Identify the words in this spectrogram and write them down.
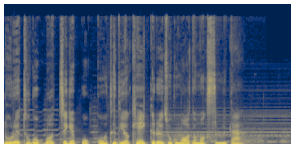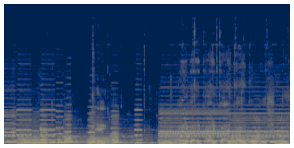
노래 두 곡 멋지게 뽑고 드디어 케이크를 조금 얻어먹습니다. 아이고 아이고 아이고 아이고 아이고 맛있네.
